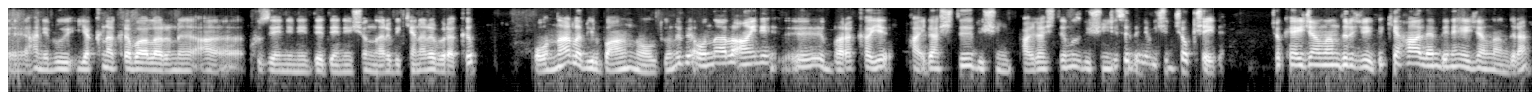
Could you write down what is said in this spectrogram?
e, hani bu yakın akrabalarını, a, kuzenini, dedeni, şunları bir kenara bırakıp onlarla bir bağının olduğunu ve onlarla aynı e, barakayı paylaştığı düşün, paylaştığımız düşüncesi benim için çok şeydi. Çok heyecanlandırıcıydı ki halen beni heyecanlandıran,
